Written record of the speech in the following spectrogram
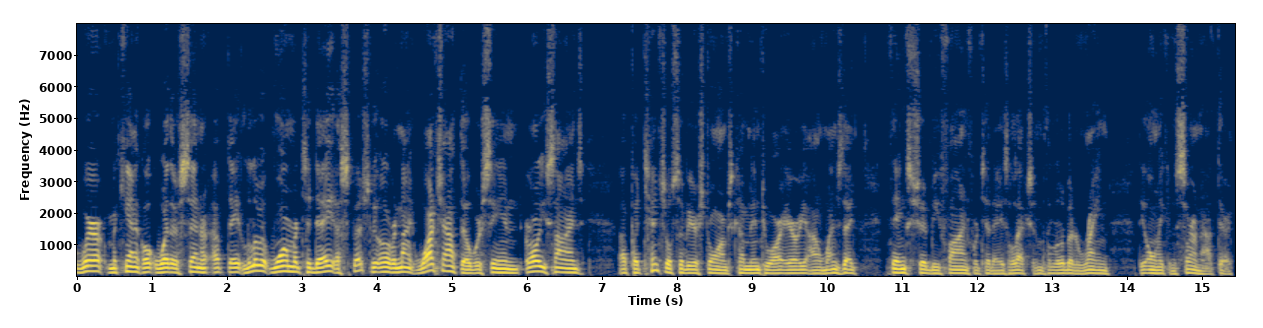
Where Mechanical Weather Center update. A little bit warmer today, especially overnight. Watch out though, we're seeing early signs of potential severe storms coming into our area on Wednesday. Things should be fine for today's election with a little bit of rain the only concern out there.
